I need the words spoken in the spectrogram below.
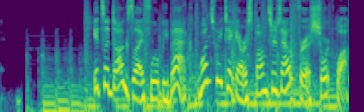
It's a Dog's Life We'll be back once we take our sponsors out for a short walk.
